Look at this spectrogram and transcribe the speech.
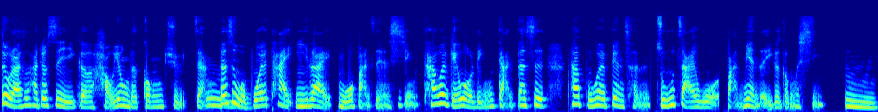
对我来说它就是一个好用的工具。这样，但是我不会太依赖模板这件事情，它会给我灵感，但是它不会变成主宰我版面的一个东西。嗯，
